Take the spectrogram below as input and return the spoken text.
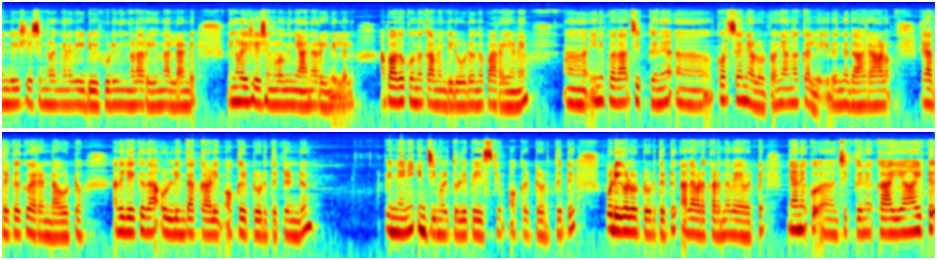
എന്റെ വിശേഷങ്ങൾ ഇങ്ങനെ വീഡിയോയിൽ കൂടി നിങ്ങൾ അറിയുന്നല്ലാണ്ട് നിങ്ങളെ വിശേഷങ്ങളൊന്നും ഞാൻ അറിയണില്ലല്ലോ. അപ്പോൾ അതൊക്കെ ഒന്ന് കമന്റിലൂടെ ഒന്ന് പറയണേ. ഇനിയിപ്പോൾ അതാ ചിക്കന് കുറച്ച് തന്നെ ഉള്ളൂ കേട്ടോ. ഞങ്ങൾക്കല്ലേ ഇതന്നെ ധാരാളം രാത്രിക്കൊക്കെ വരെ ഉണ്ടാവും കേട്ടോ. അതിലേക്ക് ഇതാ ഉള്ളിയും തക്കാളിയും ഒക്കെ ഇട്ട് കൊടുത്തിട്ടുണ്ട്. പിന്നെ ഇനി ഇഞ്ചി വെളുത്തുള്ളി പേസ്റ്റും ഒക്കെ ഇട്ട് കൊടുത്തിട്ട് പൊടികളും ഇട്ട് കൊടുത്തിട്ട് അത് അവിടെ കിടന്ന് വേവട്ടെ. ഞാൻ ചിക്കന് കാര്യമായിട്ട്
